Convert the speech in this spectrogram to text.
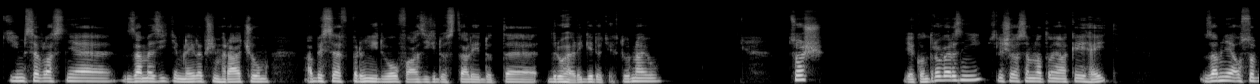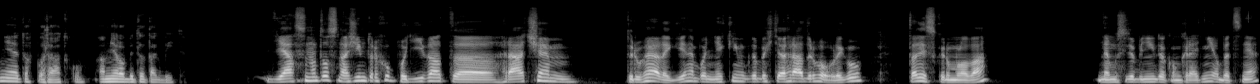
tím se vlastně zamezí těm nejlepším hráčům, aby se v prvních dvou fázích dostali do té druhé ligy, do těch turnajů. Což je kontroverzní, slyšel jsem na to nějaký hate. Za mě osobně je to v pořádku a mělo by to tak být. Já se na to snažím trochu podívat uh, hráčem druhé ligy nebo někým, kdo by chtěl hrát druhou ligu. Tady z Krumlova. Nemusí to být nikdo konkrétní obecně.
